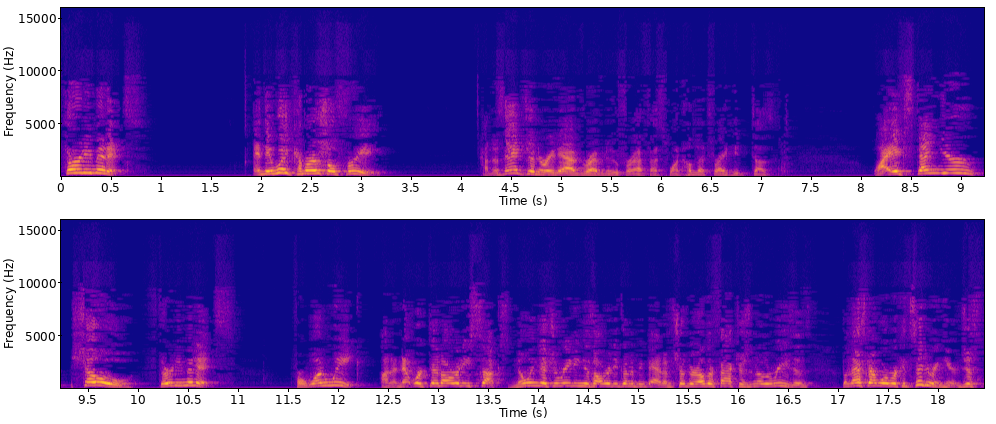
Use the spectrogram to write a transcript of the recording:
30 minutes. And they went commercial free. How does that generate ad revenue for FS1? Oh, that's right, it doesn't. Why extend your show 30 minutes for one week on a network that already sucks, knowing that your rating is already going to be bad. I'm sure there are other factors and other reasons, but that's not what we're considering here. Just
